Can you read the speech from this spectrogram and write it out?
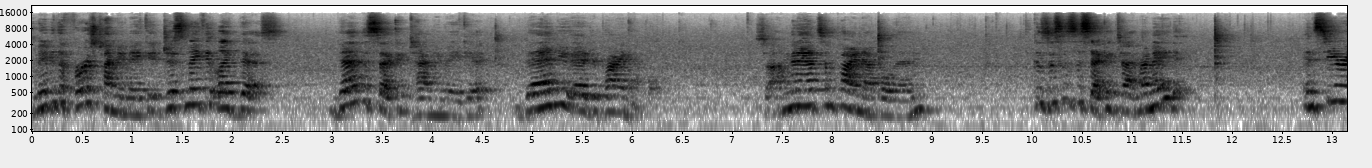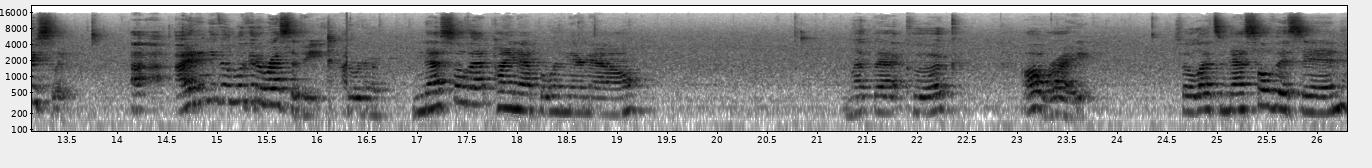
Maybe the first time you make it, just make it like this. Then the second time you make it, then you add your pineapple. So I'm gonna add some pineapple in, because this is the second time I made it. And seriously, I, I didn't even look at a recipe. So we're gonna nestle that pineapple in there now. Let that cook. All right. So let's nestle this in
